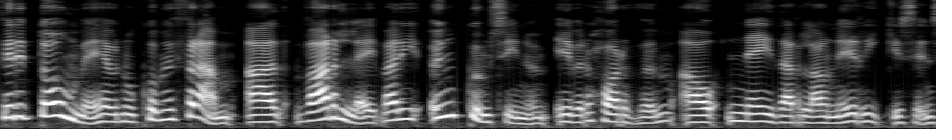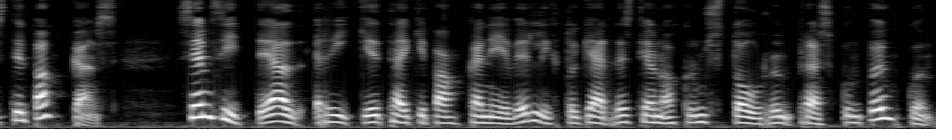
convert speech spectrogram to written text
Fyrir dómi hefur nú komið fram að Varley var í öngum sínum yfir horfum á neyðarláni ríkisins til bankans sem þýtti að ríkið tæki bankan yfir líkt og gerðist hjá nokkrum stórum breskum böngum.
